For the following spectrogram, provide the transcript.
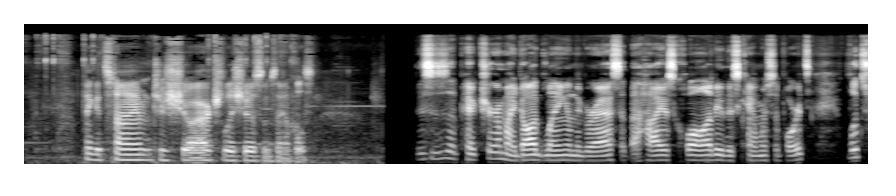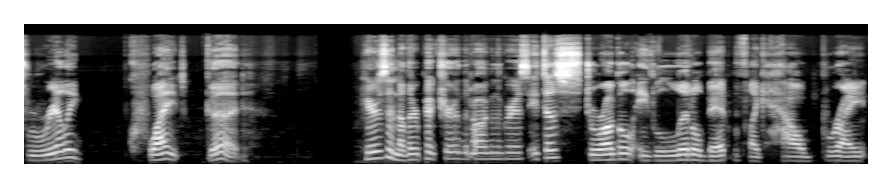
I think it's time to show actually show some samples. This is a picture of my dog laying in the grass at the highest quality this camera supports. Looks really quite good. Here's another picture of the dog in the grass. It does struggle a little bit with like how bright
